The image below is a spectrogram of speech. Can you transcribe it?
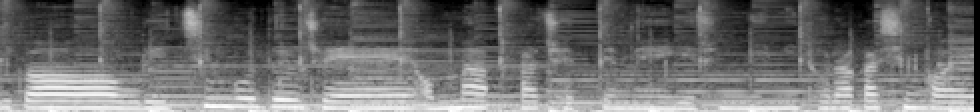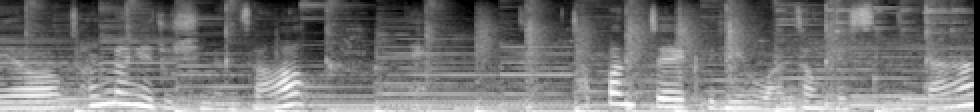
이거 우리 친구들 죄, 엄마 아빠 죄 때문에 예수님이 돌아가신 거예요. 설명해 주시면서 네, 첫 번째 그림 완성됐습니다.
